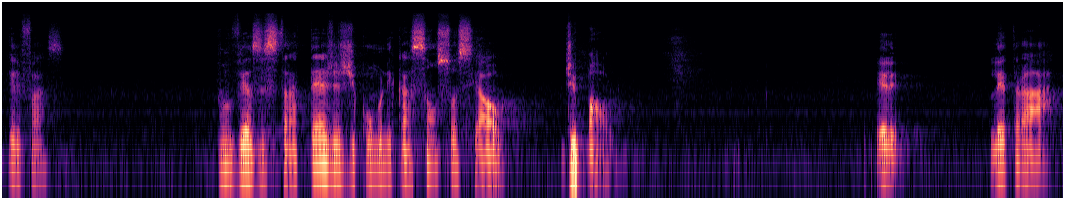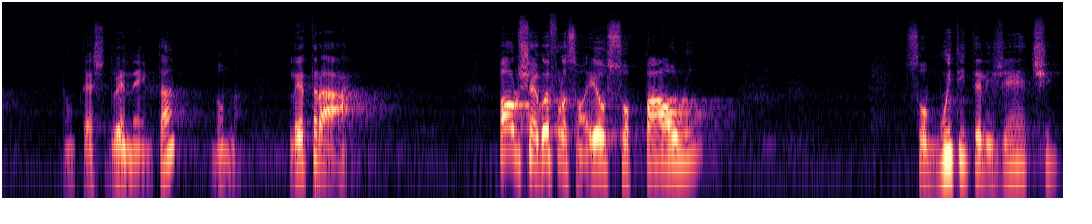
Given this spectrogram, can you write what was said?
que, que ele faz? Vamos ver as estratégias de comunicação social de Paulo. Ele, letra A, é um teste do Enem, tá? Vamos lá. Letra A. Paulo chegou e falou assim: Eu sou Paulo, sou muito inteligente,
